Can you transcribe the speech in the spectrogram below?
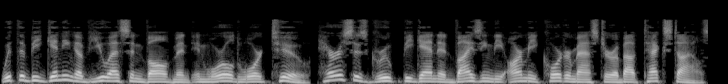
With the beginning of U.S. involvement in World War II, Harris's group began advising the Army quartermaster about textiles,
